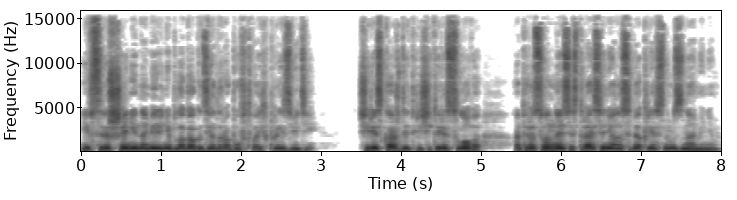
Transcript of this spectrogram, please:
и в совершении намерения блага к делу рабов Твоих произведи. Через каждые три-четыре слова операционная сестра осеняла себя крестным знаменем.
